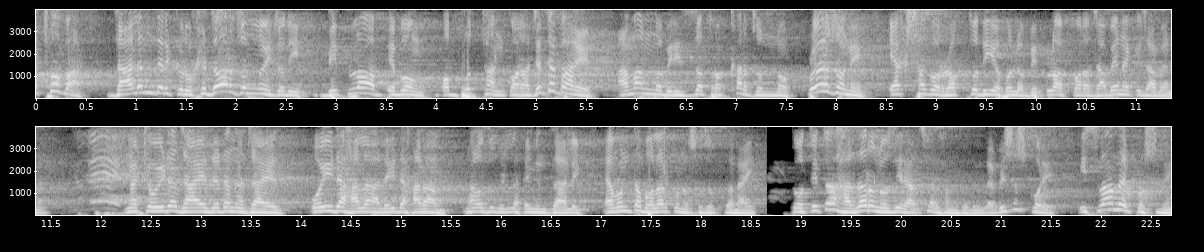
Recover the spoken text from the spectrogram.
অথবা জালেমদেরকে রুখে দেওয়ার জন্যই যদি বিপ্লব এবং অভ্যুত্থান করা যেতে পারে, আমার নবীর ইজ্জত রক্ষার জন্য প্রয়োজনে এক সাগর রক্ত দিয়ে হলো বিপ্লব করা যাবে নাকি যাবে না? নাকি ওইটা জায়েজ, এটা না জায়েজ? ওইটা হালাল, এইটা হারাম। নাউজুবিল্লাহ মিন জালিক এমনটা বলার কোনো সুযোগ তো নাই। তো অতীত হাজারো নজির আছে, আলহামদুলিল্লাহ। বিশেষ করে ইসলামের প্রশ্নে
